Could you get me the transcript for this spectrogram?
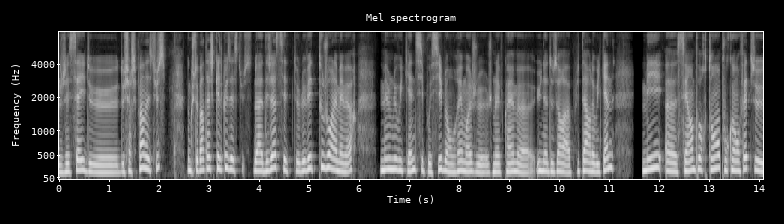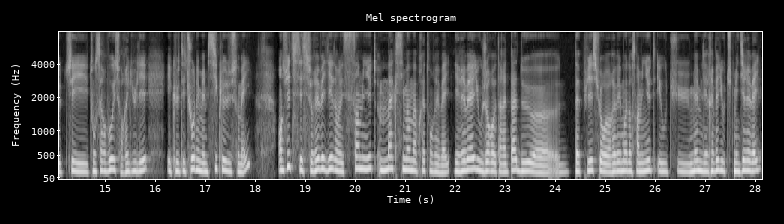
j'essaye de, chercher plein d'astuces. Donc, je te partage quelques astuces. Là, déjà, c'est de te lever toujours à la même heure même le week-end si possible. En vrai, moi, je, me lève quand même euh, une à deux heures euh, plus tard le week-end. Mais euh, c'est important pour qu'en fait ton cerveau soit régulé et que tu aies toujours les mêmes cycles du sommeil. Ensuite, c'est se réveiller dans les 5 minutes maximum après ton réveil. Les réveils où genre t'arrêtes pas de d'appuyer sur réveille-moi dans 5 minutes et où tu même les réveils où tu te mets 10 réveils,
